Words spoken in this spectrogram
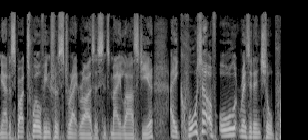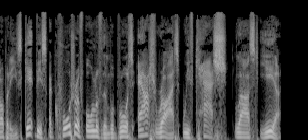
Now, despite 12 interest rate rises since May last year, a quarter of all residential properties, get this, a quarter of all of them were bought outright with cash last year.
